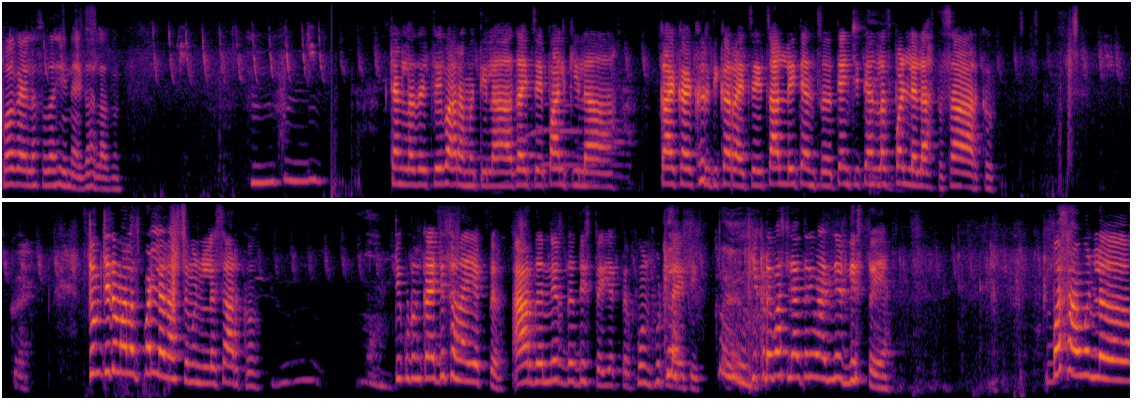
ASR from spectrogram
बघायला सुद्धा हे नाही झालं अजून. त्यांना जायचंय बारामतीला जायचंय पालखीला. काय काय खरेदी करायचंय चाललंय त्यांचं. त्यांची त्यांनाच पडलेलं असतं सारखं. तुमची तुम्हालाच पडलेलं असतं म्हणलं सारखं. तिकडून काय दिसा नाही एकतर. अर्ध निर्ध दिसतंय एकतर फोन फुटलाय ते. इकडे बसल्यावर तरी मला नीट दिसतंय. बसा म्हणलं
